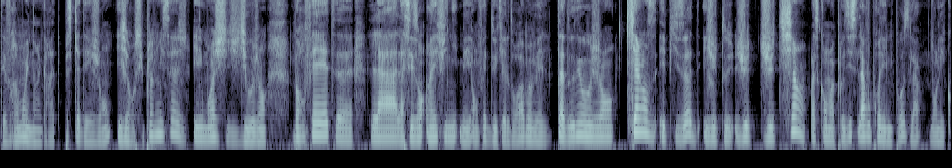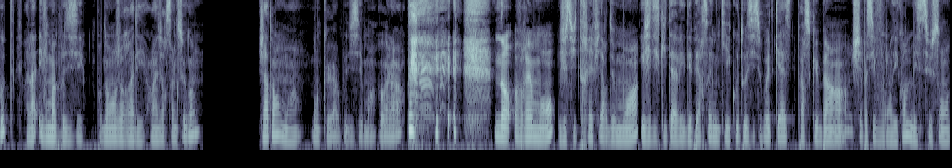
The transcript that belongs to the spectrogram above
T'es vraiment une ingrate. Parce qu'il y a des gens, et j'ai reçu plein de messages. Et moi, je, dis aux gens, bah en fait, euh, la, la saison 1 est finie. Mais en fait, de quel droit, ma belle? T'as donné aux gens 15 épisodes et je, te, je, je tiens à ce qu'on m'applaudisse. Là, vous prenez une pause, là, dans l'écoute. Voilà, et vous m'applaudissez. Pendant, genre, allez, on va dire 5 secondes. J'attends moi, hein. donc euh, applaudissez-moi. Voilà. non, vraiment, je suis très fière de moi et j'ai discuté avec des personnes qui écoutent aussi ce podcast parce que ben, je sais pas si vous vous rendez compte, mais ce sont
